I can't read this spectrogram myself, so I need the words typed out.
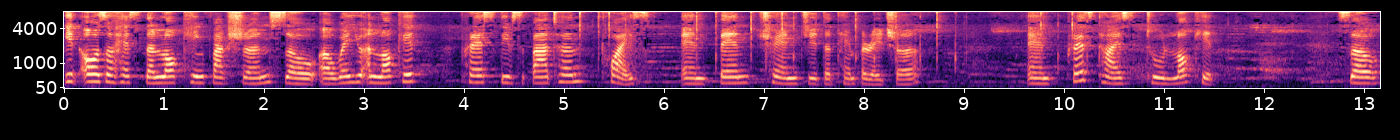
it also has the locking function. So uh, when you unlock it press this button twice and then change the temperature and press twice to lock it. So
